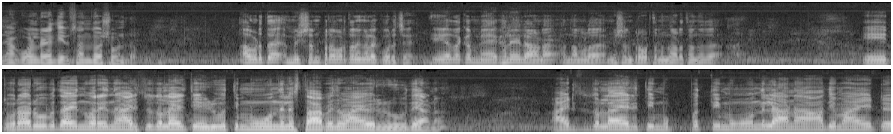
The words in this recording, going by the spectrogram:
ഞങ്ങൾക്ക് വളരെയധികം സന്തോഷമുണ്ട്. അവിടുത്തെ മിഷൻ പ്രവർത്തനങ്ങളെക്കുറിച്ച് ഏതൊക്കെ മേഖലയിലാണ് നമ്മൾ മിഷൻ പ്രവർത്തനം നടത്തുന്നത്? ഈ ടുറ രൂപത എന്ന് പറയുന്നത് ആയിരത്തി തൊള്ളായിരത്തി എഴുപത്തി മൂന്നിൽ സ്ഥാപിതമായ ഒരു രൂപതയാണ്. ആയിരത്തി തൊള്ളായിരത്തി മുപ്പത്തി മൂന്നിലാണ് ആദ്യമായിട്ട്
